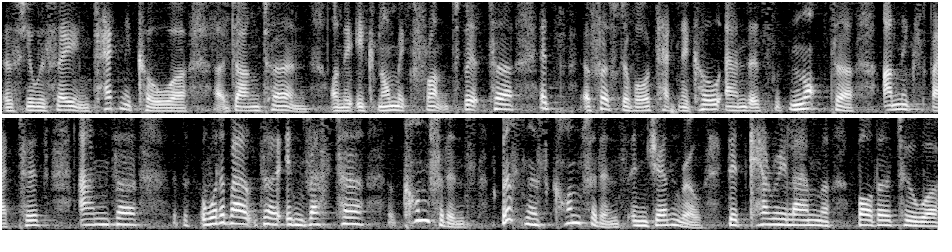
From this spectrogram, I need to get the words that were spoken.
as you were saying, technical downturn on the economic front. But it's, first of all, technical and it's not unexpected. And and uh, what about uh, investor confidence, business confidence in general? Did Carrie Lam bother to uh,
